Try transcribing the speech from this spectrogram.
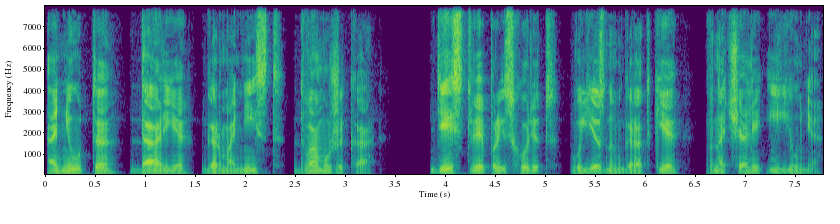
Анюта, Дарья, гармонист, два мужика. Действие происходит в уездном городке в начале июня.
